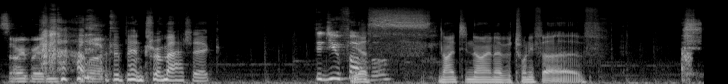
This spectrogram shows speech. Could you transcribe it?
Sorry, Braydon. Good That would have been traumatic. Did you fumble? Yes, 99 over 25. Nice.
